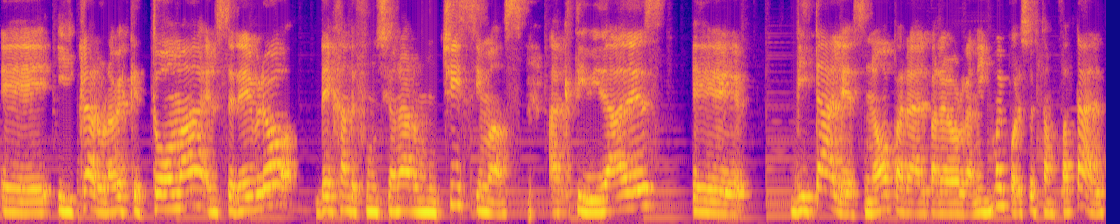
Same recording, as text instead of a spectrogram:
eh, y claro, una vez que toma el cerebro, dejan de funcionar muchísimas actividades eh, vitales ¿no? para, el, para el organismo y por eso es tan fatal.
